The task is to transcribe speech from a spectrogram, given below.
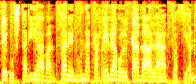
¿te gustaría avanzar en una carrera volcada a la actuación?.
